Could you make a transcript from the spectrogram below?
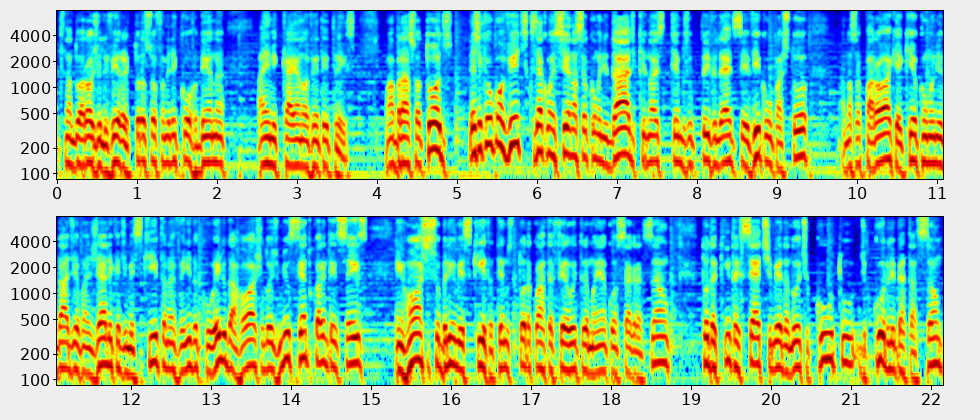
senador Harold Oliveira, toda a sua família que coordena a MK 93. Um abraço a todos. Deixa aqui o convite, se quiser conhecer a nossa comunidade, que nós temos o privilégio de servir como pastor, a nossa paróquia aqui, a comunidade evangélica de Mesquita, na Avenida Coelho da Rocha, 2146, em Rocha, Sobrinho Mesquita. Temos toda quarta-feira, 8 da manhã, consagração, toda quinta, às 7 e meia da noite, culto de cura e libertação.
